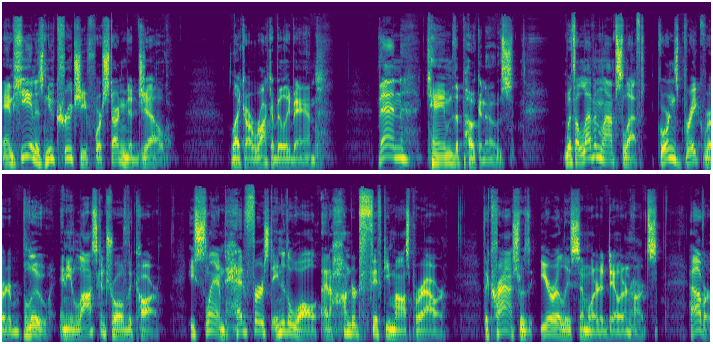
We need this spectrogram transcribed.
and he and his new crew chief were starting to gel like our rockabilly band. Then came the Poconos. With 11 laps left, Gordon's brake rotor blew and he lost control of the car. He slammed headfirst into the wall at 150 miles per hour. The crash was eerily similar to Dale Earnhardt's. However,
